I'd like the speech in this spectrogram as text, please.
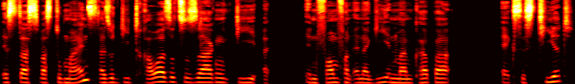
ist das, was du meinst? Also die Trauer sozusagen, die äh, in Form von Energie in meinem Körper existiert?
